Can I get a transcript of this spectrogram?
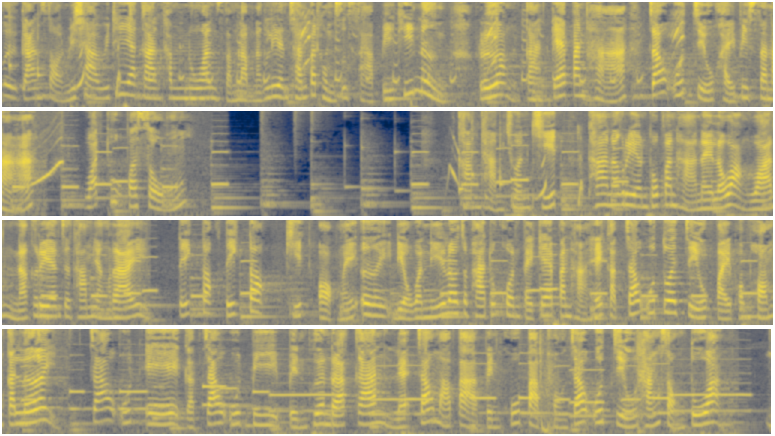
สื่อการสอนวิชาวิทยาการคำนวณสำหรับนักเรียนชั้นประถมศึกษาปีที่ 1 เรื่องการแก้ปัญหาเจ้าอุดจิ๋วไขปริศนา วัตถุประสงค์คำถามชวนคิด ถ้านักเรียนพบปัญหาในระหว่างวัน นักเรียนจะทำอย่างไร ติ๊กตอกติ๊กตอกคิดออกไหมเอ่ย เดี๋ยววันนี้เราจะพาทุกคนไปแก้ปัญหาให้กับเจ้าอุดตัวจิ๋วไปพร้อม ๆ กันเลย เจ้าอุด A กับเจ้าอุด B เป็นเพื่อนรักกัน และเจ้าหมาป่าเป็นคู่ปรับของเจ้าอุดจิ๋วทั้งสองตัว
